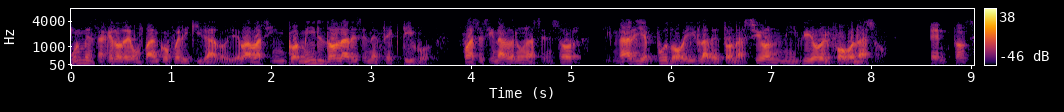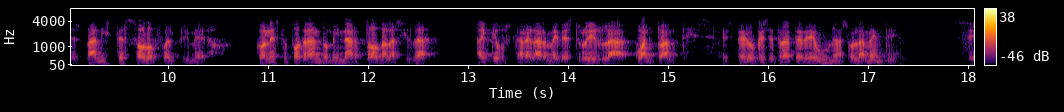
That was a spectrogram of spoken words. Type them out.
Un mensajero de un banco fue liquidado. Llevaba cinco mil dólares en efectivo. Fue asesinado en un ascensor y nadie pudo oír la detonación ni vio el fogonazo. Entonces Bannister solo fue el primero. Con esto podrán dominar toda la ciudad. Hay que buscar el arma y destruirla cuanto antes. Espero que se trate de una solamente. Sí.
